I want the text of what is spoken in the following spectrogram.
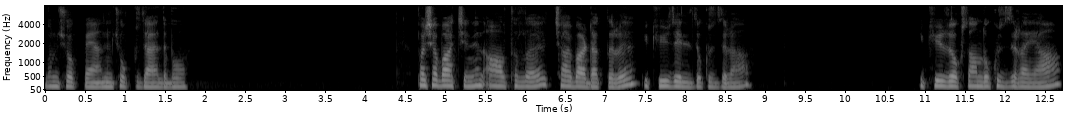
Bunu çok beğendim. Çok güzeldi bu. Paşa Bahçe'nin altılı çay bardakları 259 lira. 299 liraya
